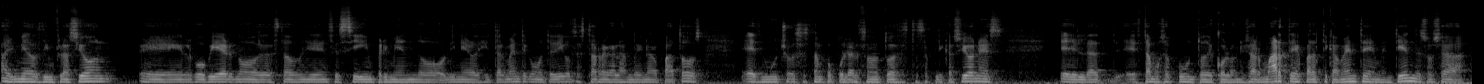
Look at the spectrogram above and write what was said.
hay miedos de inflación, eh, el gobierno estadounidense sigue imprimiendo dinero digitalmente, como te digo, se está regalando dinero para todos, es mucho, se están popularizando todas estas aplicaciones, estamos a punto de colonizar Marte prácticamente, ¿me entiendes? O sea,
